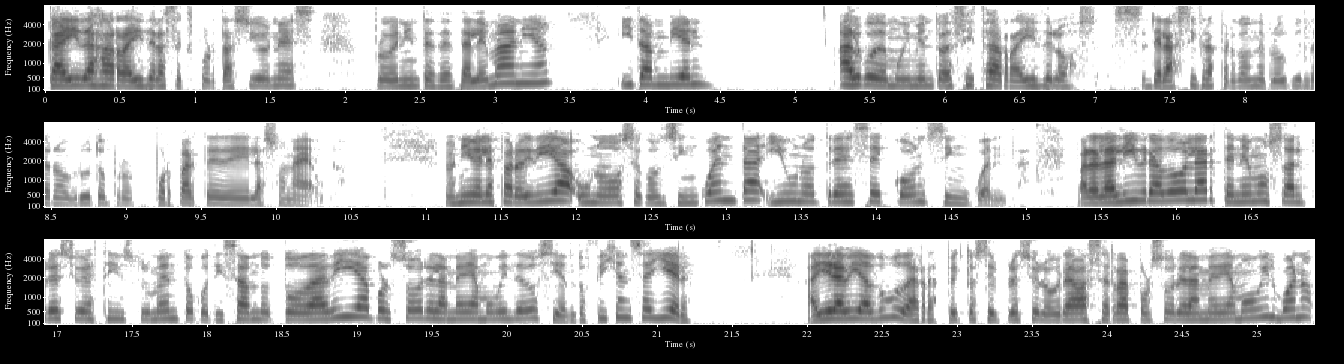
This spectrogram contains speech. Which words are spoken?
caídas a raíz de las exportaciones provenientes desde Alemania y también algo de movimiento alcista a raíz de, los, de las cifras perdón, de Producto Interno Bruto por, por parte de la zona euro. Los niveles para hoy día 1.12,50 y 1.13,50. Para la libra dólar tenemos al precio de este instrumento cotizando todavía por sobre la media móvil de 200. Fíjense ayer, Ayer había dudas respecto a si el precio lograba cerrar por sobre la media móvil. Bueno,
